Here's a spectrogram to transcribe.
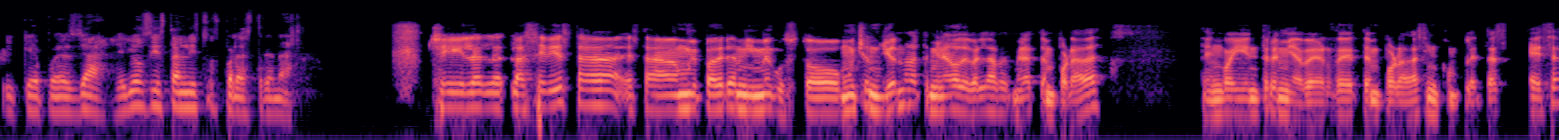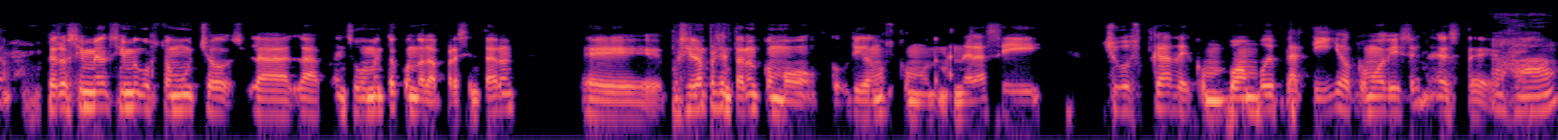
y que pues ya, ellos sí están listos para estrenar. Sí, la, la, serie está, está muy padre, a mí me gustó mucho. Yo no he terminado de ver la primera temporada, tengo ahí entre mi haber de temporadas incompletas esa, pero sí me, sí me gustó mucho. La, la, en su momento cuando la presentaron, eh, pues sí la presentaron como, digamos, como de manera así chusca, de con bombo y platillo, como dicen, este, Ajá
